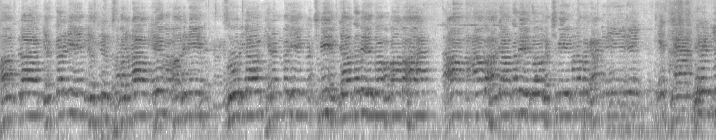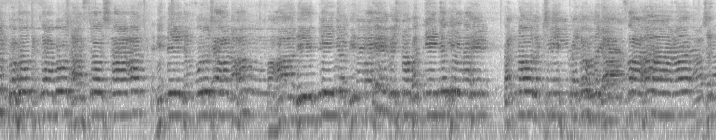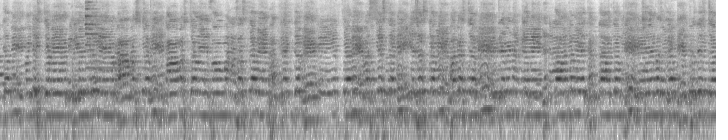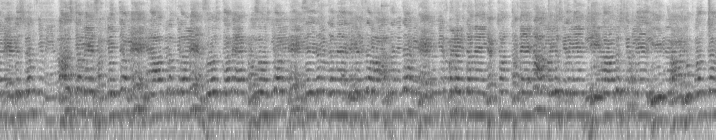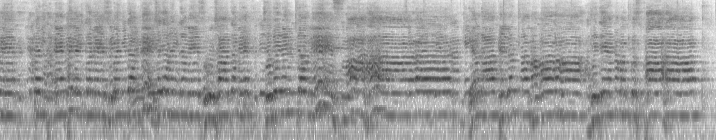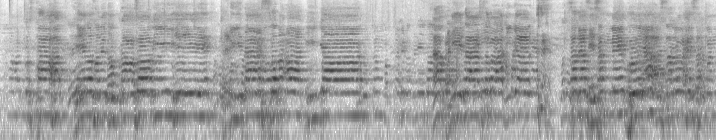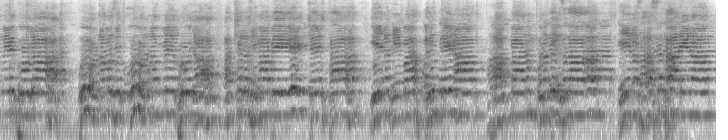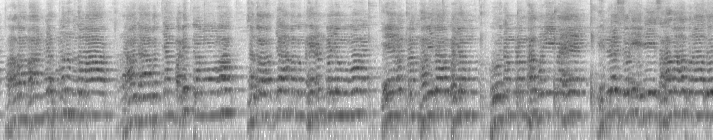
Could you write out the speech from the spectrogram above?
आर्द्रां यत्कर्णीं यष्टिं सुवर्णां हेममालिनीं सूर्यां हिरण्मयीं लक्ष्मीं जातवेदममावः ताम् आवह जातवेदो लक्ष्मीमनभगामिनीं हिरण्यं प्रभो बिन्दाबोधाश्चोष्णात् विद्येयं पुरुषानहम् महादेव्यै तन्नो लक्ष्मीः प्रचोदयात् स्वाहा सत्य मे मयश्च मे प्रियञ्च मे कामश्च मे कामश्च मे सौमनसश्च मे भद्रञ्च मे मे वस्यश्च मे यशश्च मे भगश्च मे द्रविणञ्च मे दन्ता च मे धर्ता च मे क्षेमश्च मे धृतिश्च मे विश्वञ्च मे महश्च मे संयुञ्च मे ज्ञात्रं मे सोश्च मे प्रसोश्च मे शैरञ्च मे लियश्च मे अर्धञ्च मे वडञ्च मे यक्षञ्च मे नामयश्च मे प्रञ्च मे भयञ्च मे शिवञ्च मे शयनञ्च मे सुषाच मे सुदिनञ्च मे स्वाहा देवताभ्यं नमः अधिते नमः कुस्थाः देव समिधुप्रासामीः प्रणीता स्वमानीया प्रणीता स्वमानीया सदसि सम्मे भूया सर्व सर्वन्मे भूया पूर्णमसि पूर्णं मे भूया अक्षरसिमापेक्षेष्ठा येन देवाः पवित्रेण आत्मानं पुनते सदा तेन सहस्रधारेण भवमान्यपुनन्दमा राजापत्यं पवित्रमो शतोऽब्जामगं हिरण्मयं तेन ब्रह्मविदो भयं भूतं ब्रह्म पुनीमहे ఇంద్రశ్వరీని సహమాపునాదు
